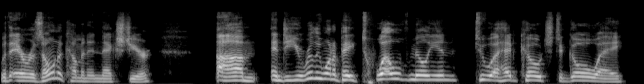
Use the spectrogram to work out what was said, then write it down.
with Arizona coming in next year. Um, and do you really want to pay 12 million to a head coach to go away,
